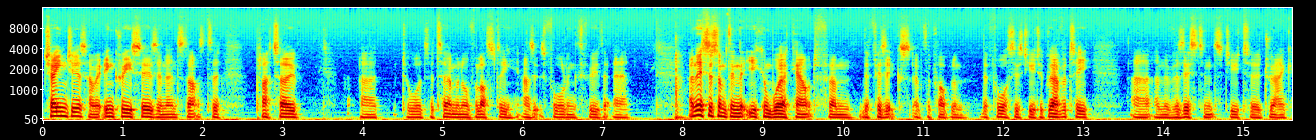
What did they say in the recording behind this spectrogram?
changes, how it increases and then starts to plateau uh, towards a terminal velocity as it's falling through the air. And this is something that you can work out from the physics of the problem, the forces due to gravity uh, and the resistance due to drag.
